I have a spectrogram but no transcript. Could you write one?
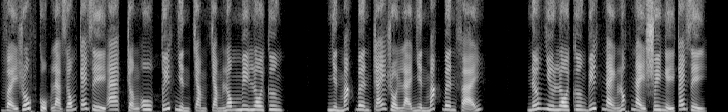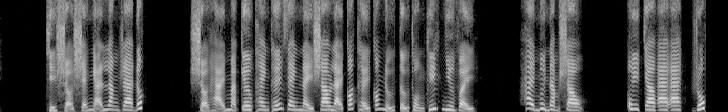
Vậy rốt cuộc là giống cái gì a? trận u tuyết nhìn chằm chằm lông mi lôi cương. Nhìn mắt bên trái rồi lại nhìn mắt bên phải. Nếu như lôi cương biết nàng lúc này suy nghĩ cái gì. Chỉ sợ sẽ ngã lăn ra đất. Sợ hãi mà kêu than thế gian này sao lại có thể có nữ tử thuần khiết như vậy. 20 năm sau. Uy chào a a, rốt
